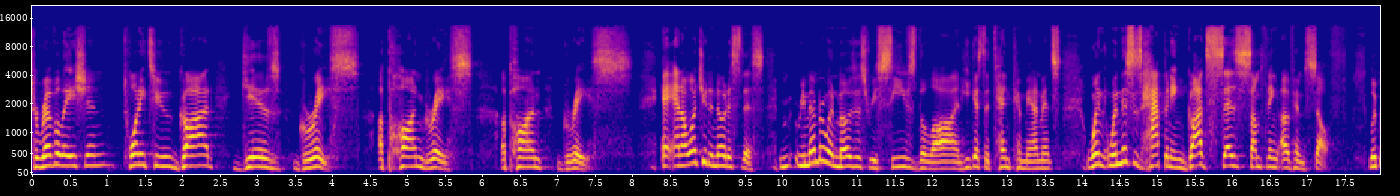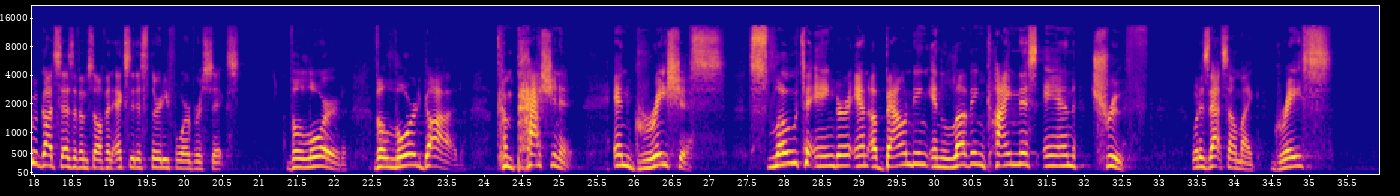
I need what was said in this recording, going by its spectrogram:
to Revelation 22, God gives grace upon grace upon grace. And I want you to notice this. Remember when Moses receives the law and he gets the Ten Commandments? When, when this is happening, God says something of himself. Look what God says of himself in Exodus 34, verse 6 the Lord, the Lord God, compassionate and gracious, slow to anger, and abounding in loving kindness and truth. What does that sound like? Grace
